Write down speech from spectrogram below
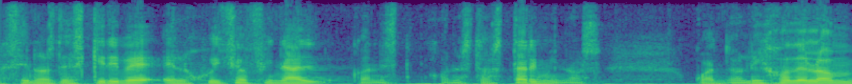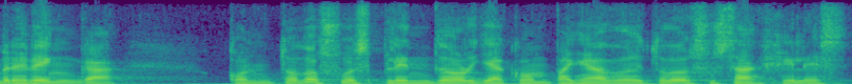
se nos describe el juicio final con estos términos. Cuando el Hijo del Hombre venga con todo su esplendor y acompañado de todos sus ángeles,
